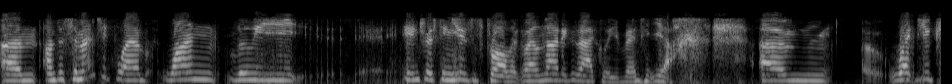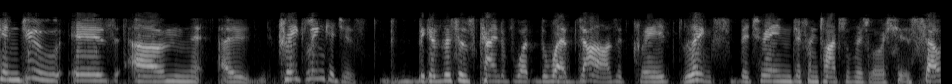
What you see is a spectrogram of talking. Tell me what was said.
um, on the semantic web, one really interesting use of Prolog, well, not exactly, but yeah. Um, what you can do is um, uh, create linkages because this is kind of what the web does. It creates links between different types of resources. So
